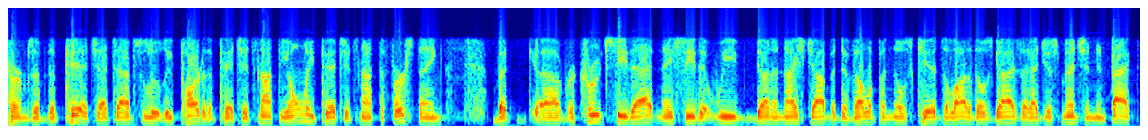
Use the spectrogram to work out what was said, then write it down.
terms of the pitch. That's absolutely part of the pitch. It's not the only pitch. It's not the first thing, but uh, recruits see that and they see that we've done a nice job of developing those kids. A lot of those guys that I just mentioned. In fact,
